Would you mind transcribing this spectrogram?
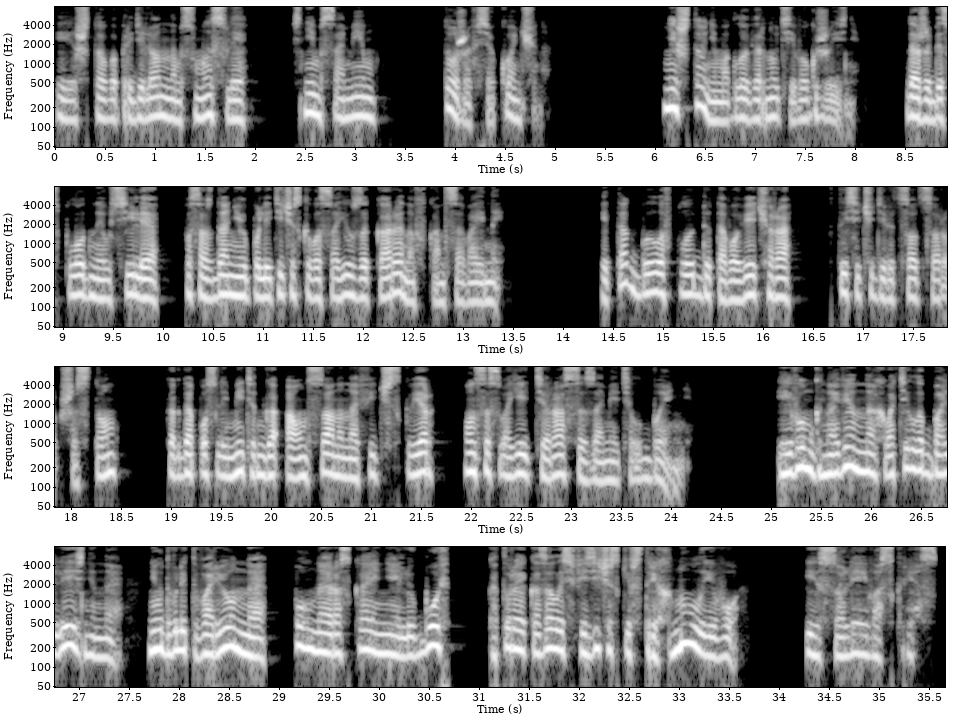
и что в определенном смысле с ним самим тоже все кончено. Ничто не могло вернуть его к жизни. Даже бесплодные усилия по созданию политического союза Каренов в конце войны. И так было вплоть до того вечера в 1946 когда после митинга Аунсана на Фич-сквер он со своей террасы заметил Бенни. И его мгновенно охватила болезненная, неудовлетворенная, полное раскаяние любовь, которая, казалось, физически встряхнула его, и Солей воскрес.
